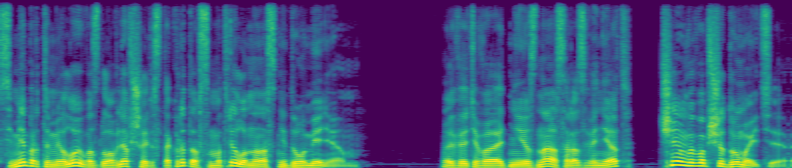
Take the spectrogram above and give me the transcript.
семья Бартомилой, возглавлявшая аристократов, смотрела на нас с недоумением. «Ведь вы одни из нас, разве нет? Чем вы вообще думаете?»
